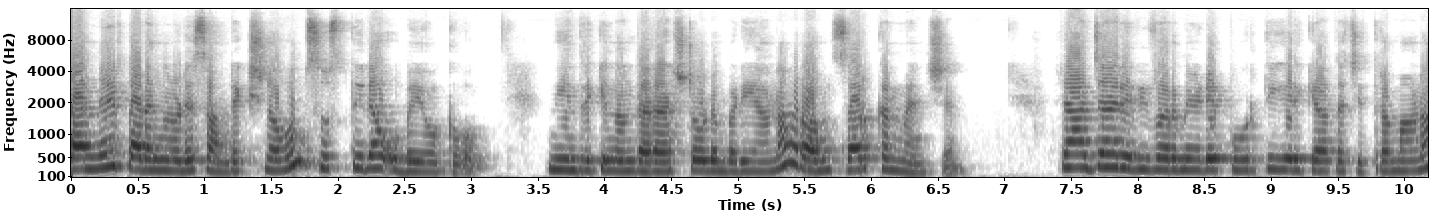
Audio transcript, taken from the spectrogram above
തണ്ണീർത്തടങ്ങളുടെ സംരക്ഷണവും സുസ്ഥിര ഉപയോഗവും നിയന്ത്രിക്കുന്ന അന്താരാഷ്ട്ര ഉടമ്പടിയാണ് റാംസാർ കൺവെൻഷൻ. രാജാ രവിവർമ്മയുടെ പൂർത്തീകരിക്കാത്ത ചിത്രമാണ്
